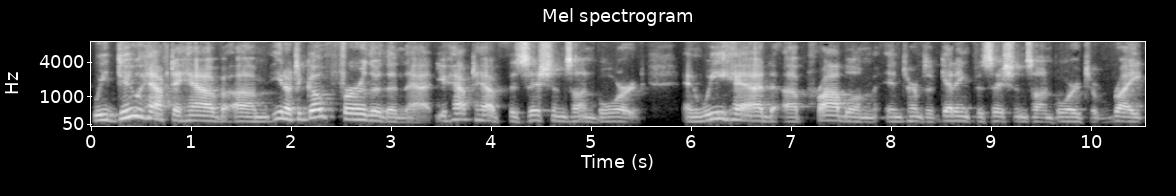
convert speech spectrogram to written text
We do have to have, um, you know, to go further than that, you have to have physicians on board. And we had a problem in terms of getting physicians on board to write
